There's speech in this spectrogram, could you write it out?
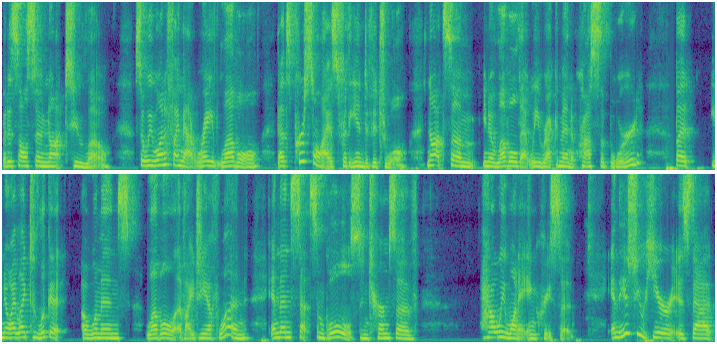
but it's also not too low. So we want to find that right level that's personalized for the individual, not some, you know, level that we recommend across the board, but you know, I like to look at a woman's level of IGF-1 and then set some goals in terms of how we want to increase it. And the issue here is that,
